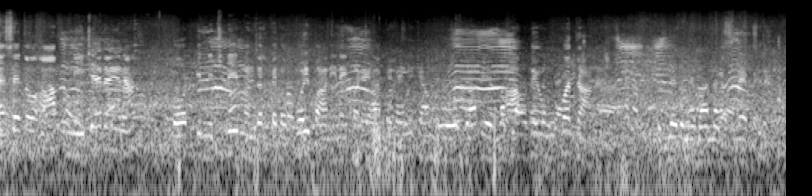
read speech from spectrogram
ऐसे तो आप नीचे रहे ना बोट की निचली मंजिल पे तो कोई पानी नहीं पड़ेगा। आपने ऊपर जाना है। इसलिए तो मैं बात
